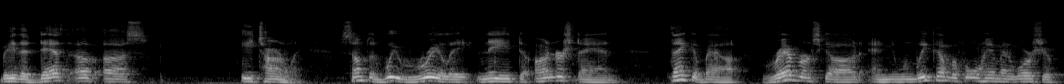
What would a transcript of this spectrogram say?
be the death of us eternally. Something we really need to understand, think about, reverence God, and when we come before Him and worship,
